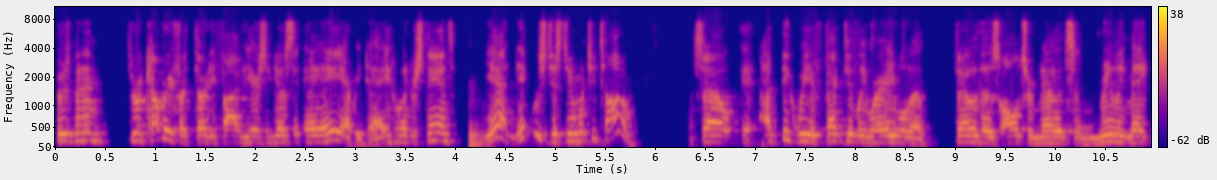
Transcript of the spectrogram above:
who's been in recovery for 35 years and goes to AA every day, who understands, yeah, Nick was just doing what you taught him. So I think we effectively were able to throw those altered notes and really make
